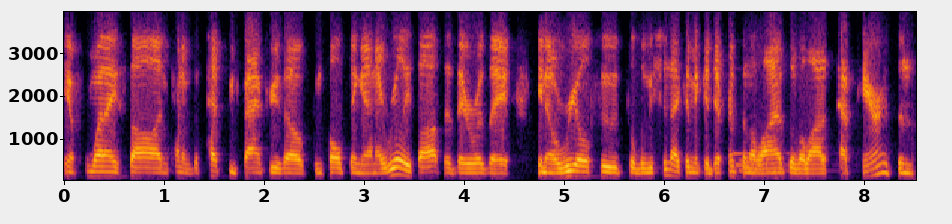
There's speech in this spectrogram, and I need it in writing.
you know, from what I saw in kind of the pet food factories I was consulting in, I really thought that there was a, you know, real food solution that could make a difference in the lives of a lot of pet parents. And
